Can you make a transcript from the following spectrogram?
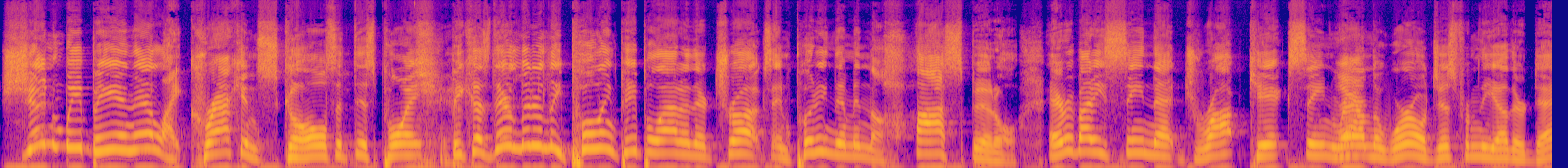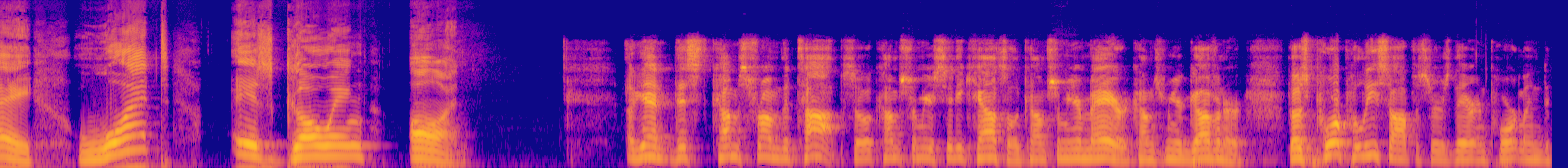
Shouldn't we be in there like cracking skulls at this point? Yeah. Because they're literally pulling people out of their trucks and putting them in the hospital. Everybody's seen that drop kick scene yeah. around the world just from the other day. What is going on? Again, this comes from the top. So it comes from your city council, it comes from your mayor, it comes from your governor. Those poor police officers there in Portland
